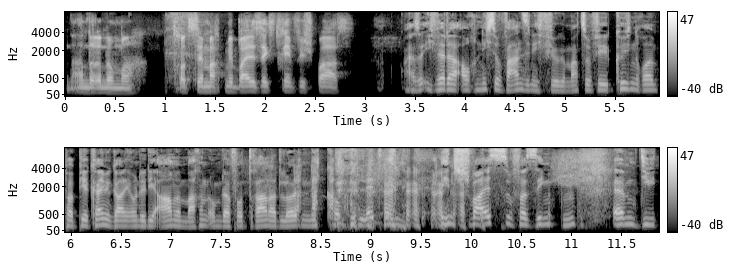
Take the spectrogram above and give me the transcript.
eine andere Nummer. Trotzdem macht mir beides extrem viel Spaß. Also ich werde auch nicht so wahnsinnig für gemacht. So viel Küchenrollenpapier kann ich mir gar nicht unter die Arme machen, um da vor 300 Leuten nicht komplett in, in Schweiß zu versinken. Ähm, die,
